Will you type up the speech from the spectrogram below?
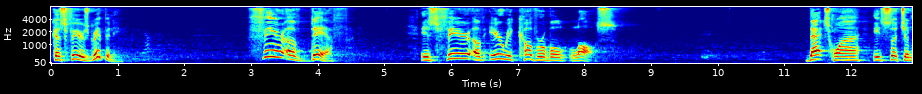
Because fear is gripping him. Fear of death is fear of irrecoverable loss. That's why it's such an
